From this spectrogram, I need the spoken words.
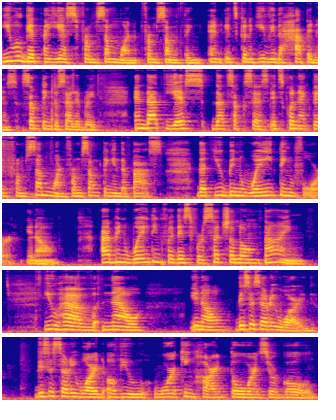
you will get a yes from someone, from something, and it's going to give you the happiness, something to celebrate. And that yes, that success, it's connected from someone, from something in the past that you've been waiting for, you know. I've been waiting for this for such a long time. You have now, you know, this is a reward. This is a reward of you working hard towards your goal.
